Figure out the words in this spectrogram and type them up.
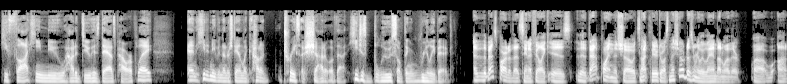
he thought he knew how to do his dad's power play. And he didn't even understand like how to trace a shadow of that. He just blew something really big. And the best part of that scene, I feel like, is that at that point in the show, it's not clear to us, and the show doesn't really land on whether uh, uh,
